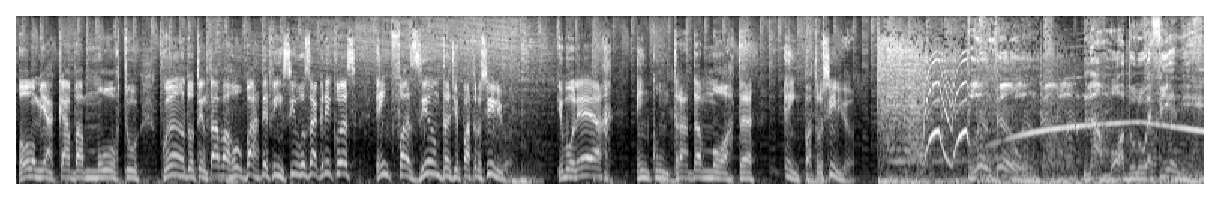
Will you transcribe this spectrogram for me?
Homem acaba morto quando tentava roubar defensivos agrícolas em fazenda de patrocínio. E mulher encontrada morta em patrocínio. Plantão na Módulo FM.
